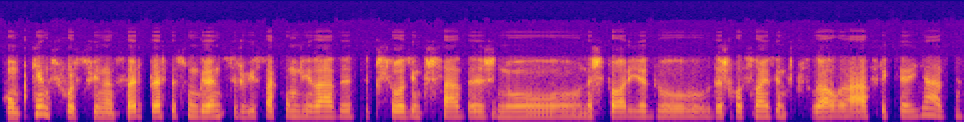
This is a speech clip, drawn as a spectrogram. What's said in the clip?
com um pequeno esforço financeiro, presta-se um grande serviço à comunidade de pessoas interessadas no, na história do, das relações entre Portugal, a África e a Ásia.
